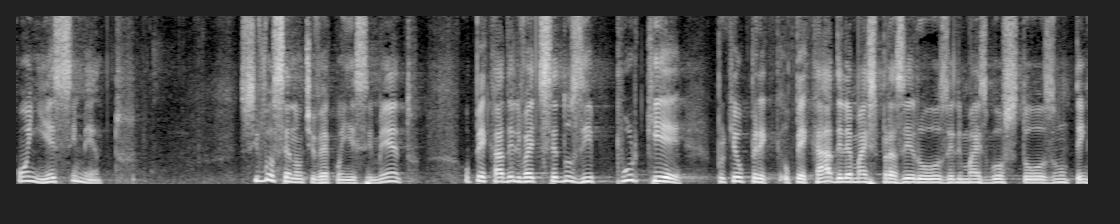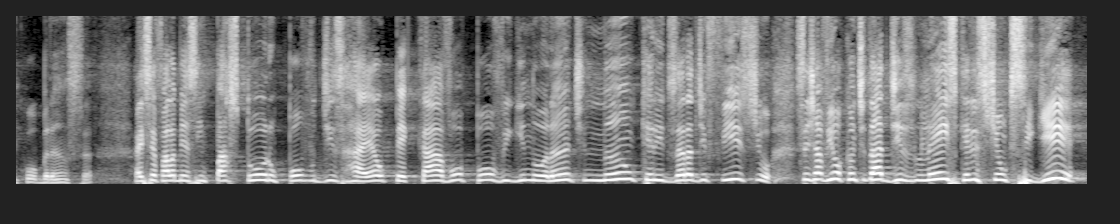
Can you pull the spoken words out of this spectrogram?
Conhecimento. Se você não tiver conhecimento, o pecado ele vai te seduzir. Por quê? Porque o, o pecado ele é mais prazeroso, ele é mais gostoso, não tem cobrança. Aí você fala bem assim, pastor, o povo de Israel pecava, o povo ignorante. Não, queridos, era difícil. Você já viu a quantidade de leis que eles tinham que seguir?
